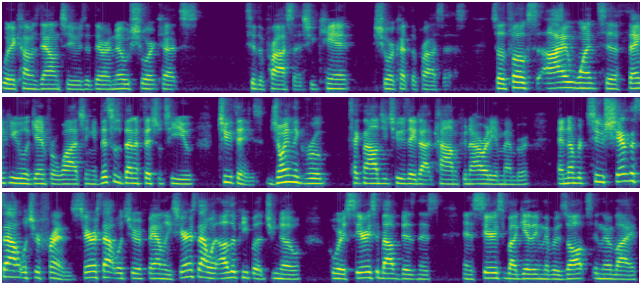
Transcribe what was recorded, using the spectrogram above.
what it comes down to: is that there are no shortcuts to the process. You can't shortcut the process. So, folks, I want to thank you again for watching. If this was beneficial to you, two things: join the group technologytuesday.com if you're not already a member. And number two, share this out with your friends, share this out with your family, share this out with other people that you know who are serious about business and serious about getting the results in their life,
